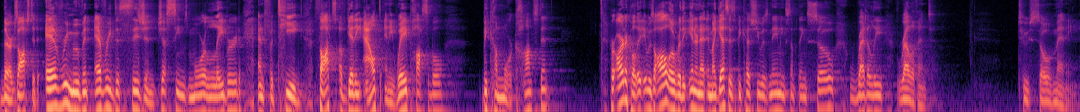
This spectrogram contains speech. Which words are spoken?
They're exhausted. Every movement, every decision just seems more labored and fatigued. Thoughts of getting out any way possible become more constant. Her article, it was all over the internet, and my guess is because she was naming something so readily relevant to so many.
